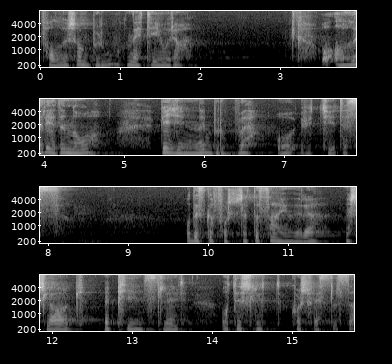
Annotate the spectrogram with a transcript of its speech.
faller som blod ned til jorda. Og allerede nå begynner blodet å utgytes. Og det skal fortsette seinere med slag, med pinsler og til slutt korsfestelse.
